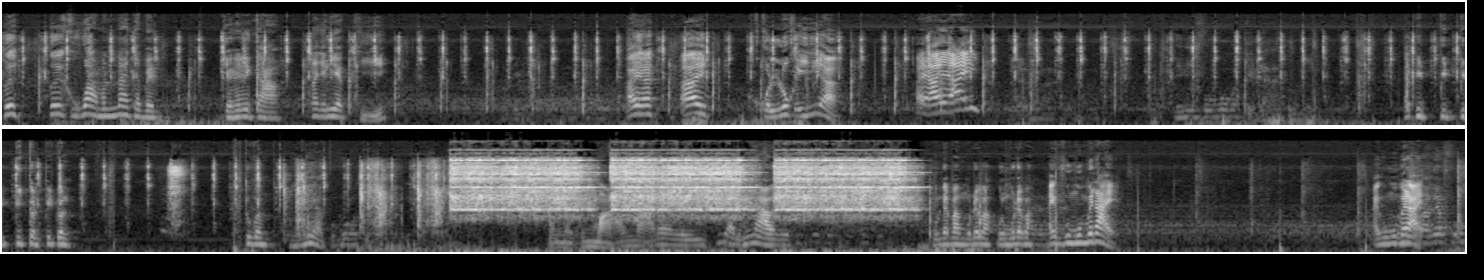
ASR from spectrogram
เฮ้ย เฮ้ย กูว่ามันน่าจะเป็นเสียงนาฬิกา น่าจะเรียกผีมันเป็นกระป๋องไอ้ไอ้ไอ้ขนลุกไอ้เหี้ยไอ้ไอ้ไอ้มีอะไรบ้างนี่นี่ฟุกฟุกมาเก็บยาตรงนี้ ไอ้ปิดปิดปิดปิดก่อนปิดก่อนปิดตู้ก่อนเหี้ยกฟุกมาเก็บยาตรงนี้มันไงกูหมาหมาแน่เลยไอ้เหี้ยไม่น่าเลยมุดได้ปะมุดได้ปะคุณมุดได้ปะไอ้กูมุดไม่ได้ไอ้กูมุดไม่ได้มาแล้วฟุก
